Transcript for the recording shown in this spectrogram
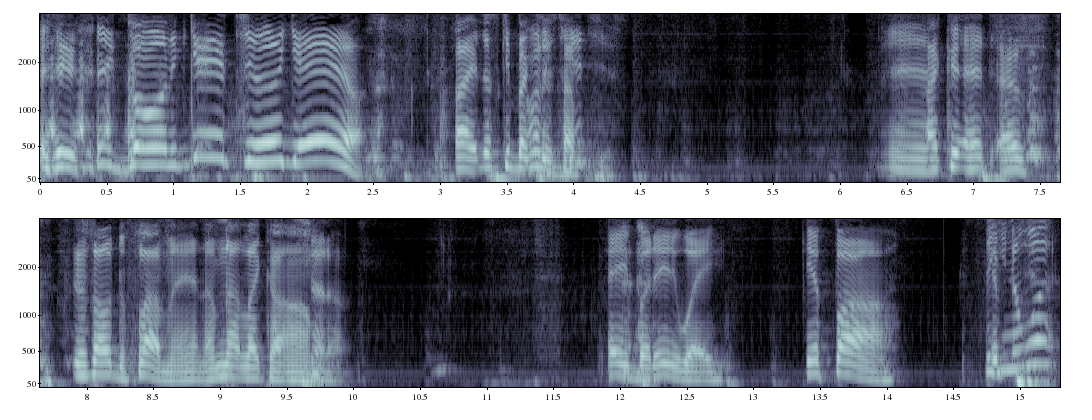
it's gonna get you, yeah. All right, let's get back to gonna this topic. Man, I could, I was, it's on the fly, man. I'm not like a um. shut up. Hey, but anyway, if uh, See, you know what?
